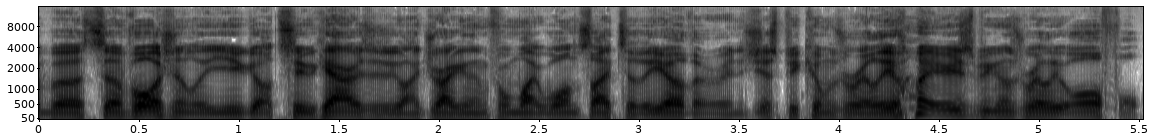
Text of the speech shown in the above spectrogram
but unfortunately, you've got two characters like dragging them from like one side to the other, and it just becomes really, it just becomes really awful.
